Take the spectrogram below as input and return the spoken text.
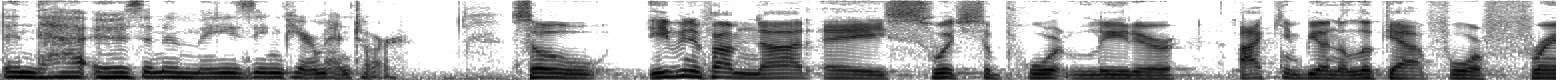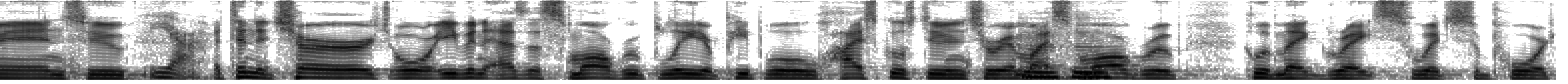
then that is an amazing peer mentor. So even if I'm not a switch support leader, I can be on the lookout for friends who Yeah. attend the church, or even as a small group leader, people, high school students who are in my Mm-hmm. small group who would make great switch support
